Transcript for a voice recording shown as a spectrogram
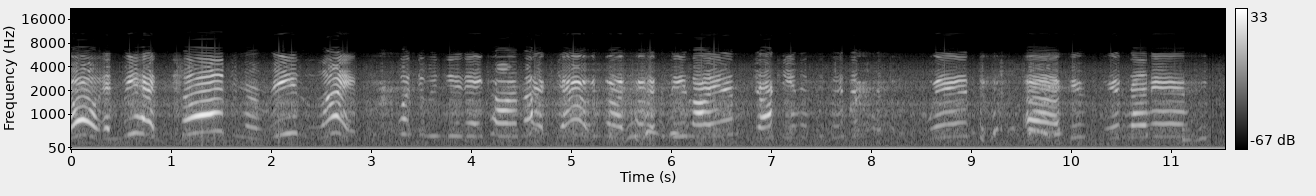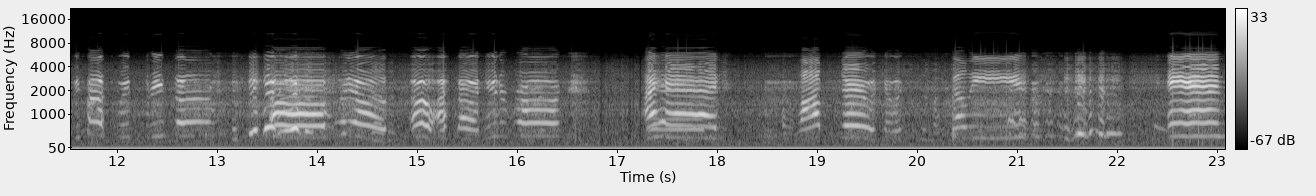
Oh, and we had tons of marine life. What did we see today, Karma? Heck yeah, we saw a ton of sea lions jockeying in position for some squid, uh, a few squid running. We saw squid threesome. and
